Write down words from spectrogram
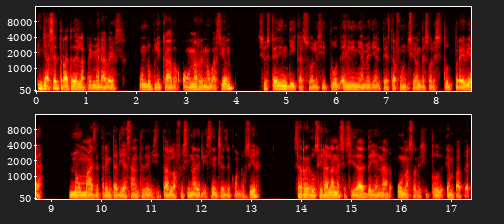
ya se trate de la primera vez, un duplicado o una renovación, si usted indica solicitud en línea mediante esta función de solicitud previa no más de 30 días antes de visitar la oficina de licencias de conducir, se reducirá la necesidad de llenar una solicitud en papel.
